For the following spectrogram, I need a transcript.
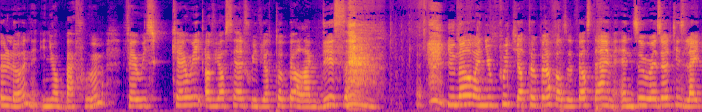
alone in your bathroom, very scary of yourself with your topper like this. you know, when you put your topper for the first time and the result is like,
